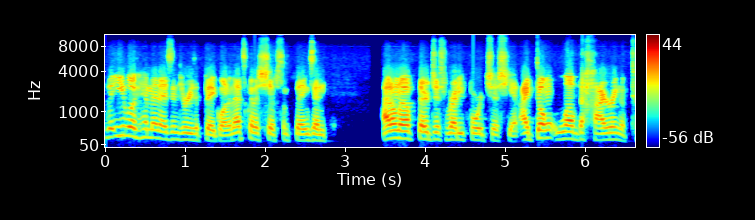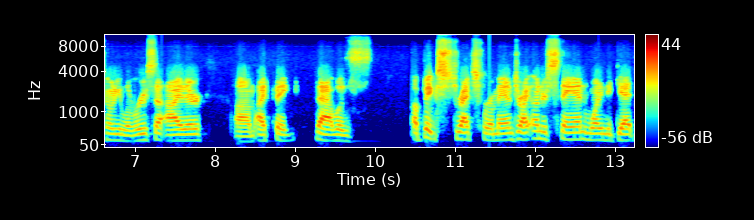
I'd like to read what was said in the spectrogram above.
the Eloy Jimenez injury is a big one, and that's going to shift some things. And I don't know if they're just ready for it just yet. I don't love the hiring of Tony La Russa either. Um, I think that was a big stretch for a manager. I understand wanting to get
